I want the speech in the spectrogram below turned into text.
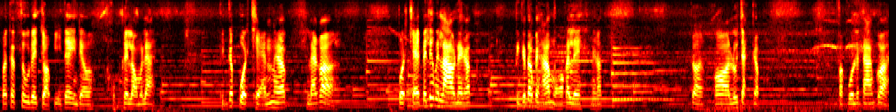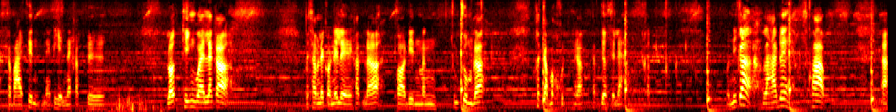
เพราะถ้าสู้ด้วยจอบอีเตอร์อย่างเดียวผมเคยลองมาแล้ว ถึงก็ปวดแขนนะครับ แล้วก็ปวดแขนเป็นเรื่องเป็นราวนะครับ ถึงก็ต้องไปหาหมอกันเลยนะครับ ก็พอรู้จักกับฝักบัวรดน้ำก็สบายขึ้นอย่างที่เห็นนะครับ คือลดทิ้งไว้แล้วก็ ไปทำอะไรก่อนได้เลยครับ แล้วพอดินมันชุ่มๆแล้วก็กลับมาขุดนะครับแป๊บเดียวเสร็จแล้วครับ วันนี้ก็ลาด้วยสภาพอ่า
